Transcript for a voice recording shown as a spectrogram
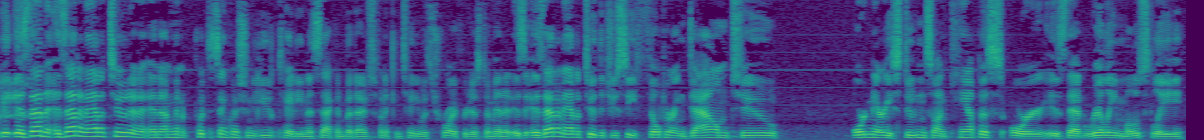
is that is that an attitude? And, and I'm going to put the same question to you, Katie, in a second. But I just want to continue with Troy for just a minute. Is is that an attitude that you see filtering down to ordinary students on campus, or is that really mostly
